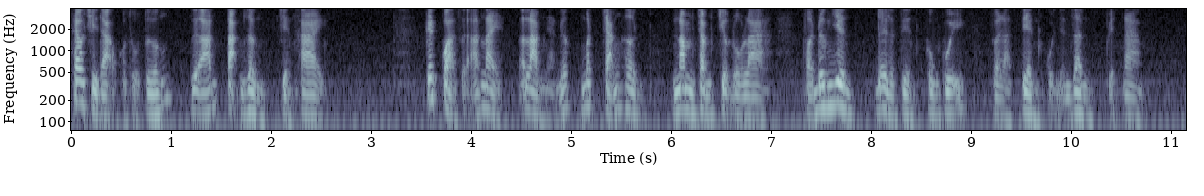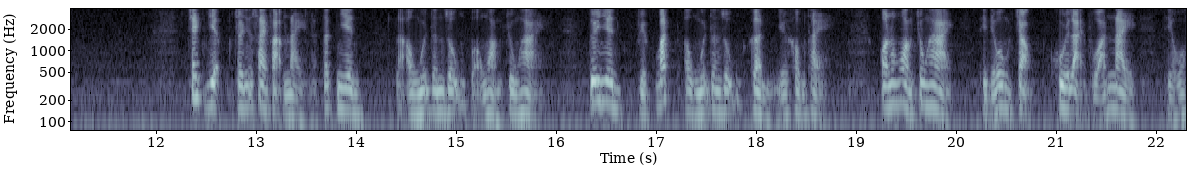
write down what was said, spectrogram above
theo chỉ đạo của Thủ tướng, dự án tạm dừng triển khai. Kết quả dự án này đã làm nhà nước mất trắng hơn 500 triệu đô la và đương nhiên đây là tiền công quỹ và là tiền của nhân dân Việt Nam. Trách nhiệm cho những sai phạm này là tất nhiên là ông Nguyễn Tân Dũng và ông Hoàng Trung Hải. Tuy nhiên, việc bắt ông Nguyễn Tân Dũng gần như không thể. Còn ông Hoàng Trung Hải thì nếu ông Trọng khui lại vụ án này thì ông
